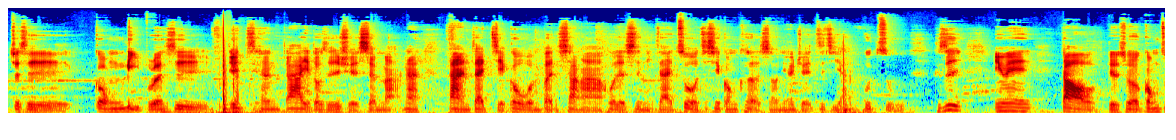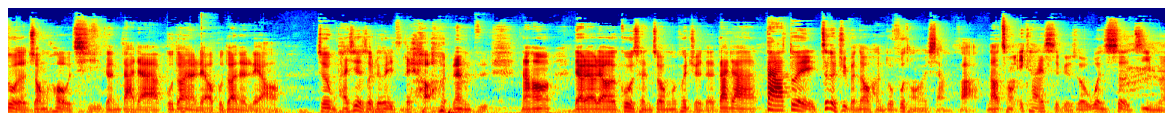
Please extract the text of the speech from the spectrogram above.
就是。功力，不论是因为可能大家也都只是学生嘛，那当然在解构文本上啊，或者是你在做这些功课的时候，你会觉得自己很不足。可是因为到比如说工作的中后期，跟大家不断的聊，不断的聊，就排戏的时候就会一直聊这样子，然后聊聊聊的过程中，会觉得大家大家对这个剧本都有很多不同的想法。然后从一开始，比如说问设计们，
